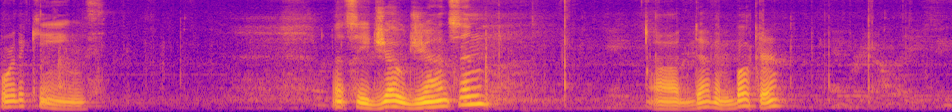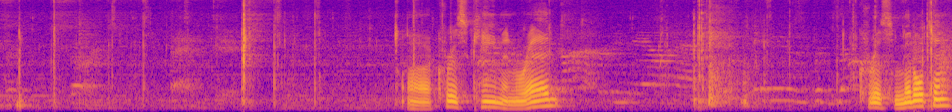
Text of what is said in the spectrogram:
for the Kings. Let's see, Joe Johnson, uh, Devin Booker, Chris Kaman Red, Khris Middleton,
